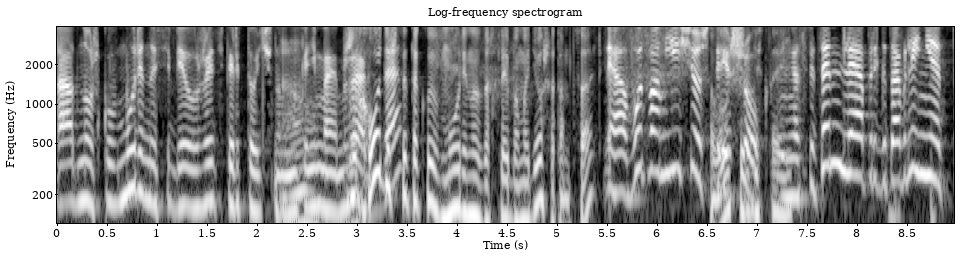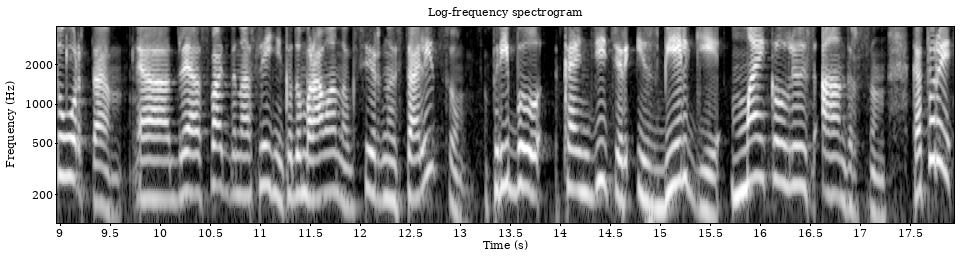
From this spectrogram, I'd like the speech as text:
однушку в Муре на себе уже теперь точно, мы А, понимаем. Жаль, Выходишь да? ты такой в Мурино за хлебом идешь, а там царь. А, Вот вам еще штришок. Специально для приготовления торта а, для свадьбы наследника дома Романовых в северную столицу прибыл кондитер из Бельгии Майкл Льюис Андерсон, который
